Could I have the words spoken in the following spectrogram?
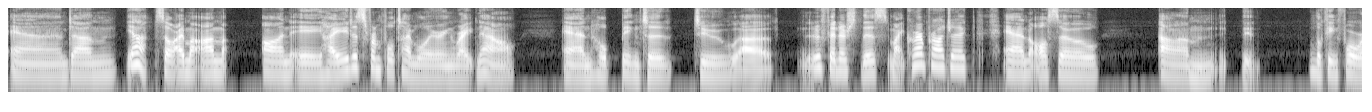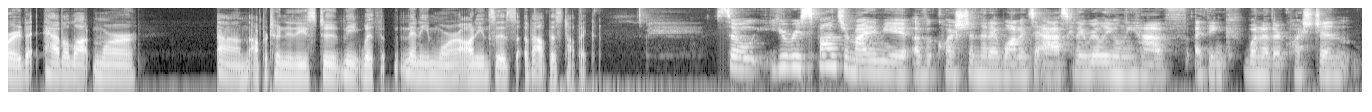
And um, yeah, so I'm I'm on a hiatus from full time lawyering right now, and hoping to to uh, finish this my current project and also um, looking forward have a lot more um, opportunities to meet with many more audiences about this topic. So your response reminded me of a question that I wanted to ask, and I really only have, I think, one other question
